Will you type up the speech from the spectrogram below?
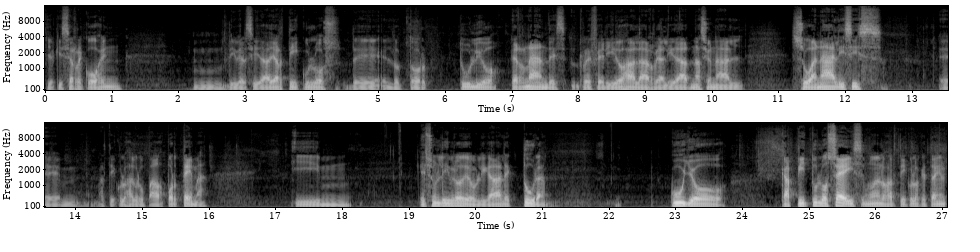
y aquí se recogen mm, diversidad de artículos del doctor Tulio Hernández referidos a la realidad nacional, su análisis, em, artículos agrupados por tema, y mm, es un libro de obligada lectura, cuyo capítulo 6, uno de los artículos que está en el,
